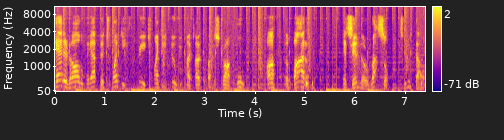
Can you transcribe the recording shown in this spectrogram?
had it all the way up to 23, 22. We might talk about a strong move off the bottom. It's in the Russell 2000.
